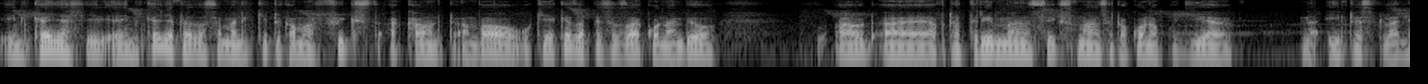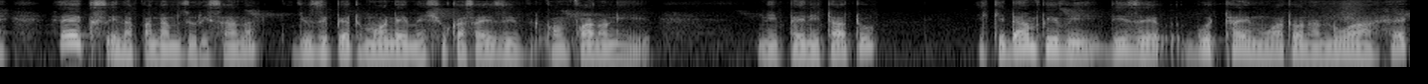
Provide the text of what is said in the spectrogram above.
In kenya in kenya tunaweza sema ni kitu kama fixed account ambao ukiwekeza pesa zako unaambiwa out, uh, after three months six months utakuwa nakujia na interest fulani. Hex inapanda mzuri sana. Juzi pia tumeona imeshuka saizi kwa mfano ni ni peni tatu. Ikidump hivi this is a good time watu wananua hex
